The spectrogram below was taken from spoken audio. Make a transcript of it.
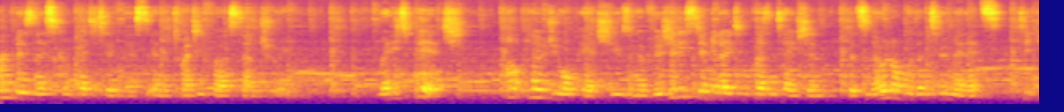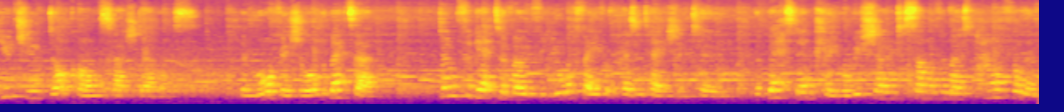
and business competitiveness in the 21st century. Ready to pitch? Upload your pitch using a visually stimulating presentation that's no longer than two minutes to youtube.com slash Davos. The more visual, the better. Don't forget to vote for your favourite presentation too. The best entry will be shown to some of the most powerful and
